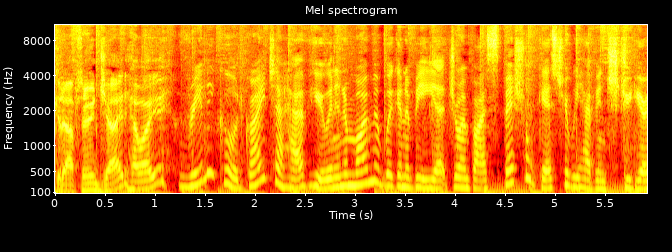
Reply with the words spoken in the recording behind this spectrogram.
Good afternoon, Jade. How are you? Really good. Great to have you. And in a moment, we're going to be uh, joined by a special guest who we have in studio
